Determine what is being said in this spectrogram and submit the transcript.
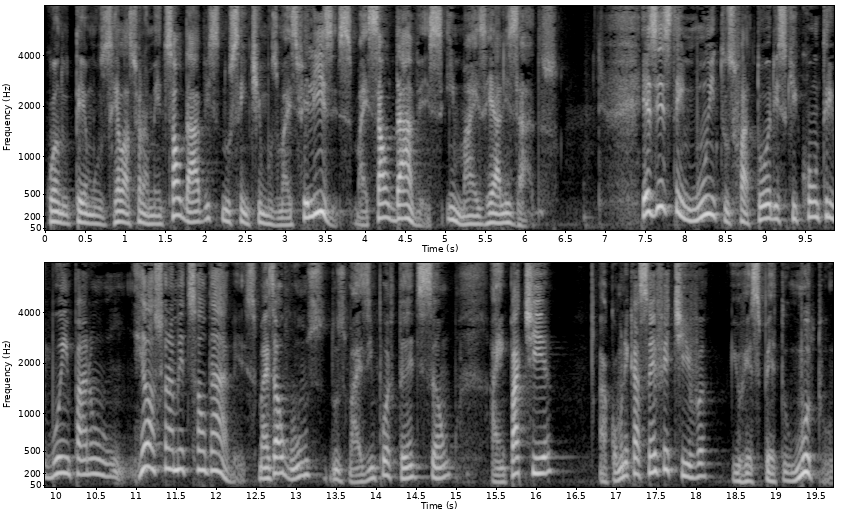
Quando temos relacionamentos saudáveis, nos sentimos mais felizes, mais saudáveis e mais realizados. Existem muitos fatores que contribuem para um relacionamento saudáveis, mas alguns dos mais importantes são a empatia, a comunicação efetiva e o respeito mútuo.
